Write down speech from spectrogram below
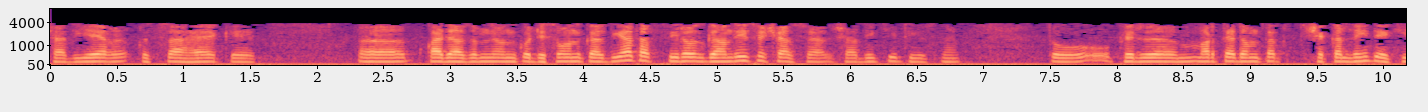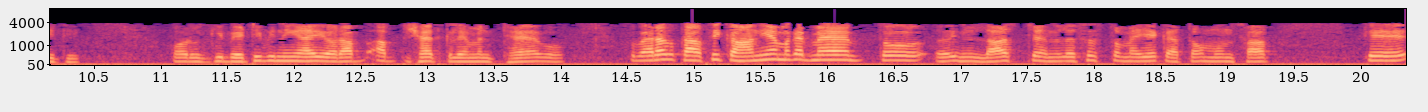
شاید یہ قصہ ہے کہ قائد اعظم نے ان کو ڈسون کر دیا تھا، فیروز گاندھی سے شادی کی تھی اس نے، تو پھر مرتے دم تک شکل نہیں دیکھی تھی، اور ان کی بیٹی بھی نہیں آئی، اور اب اب شاید کلیمنٹ ہے وہ۔ تو بہرحال کافی کہانیاں، مگر میں تو ان لاسٹ انالیسس تو میں یہ کہتا ہوں، مون صاحب کہ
